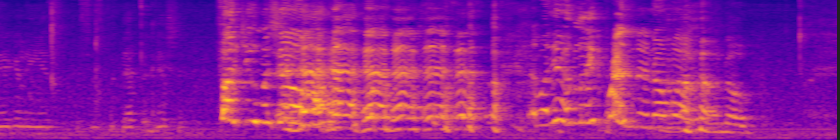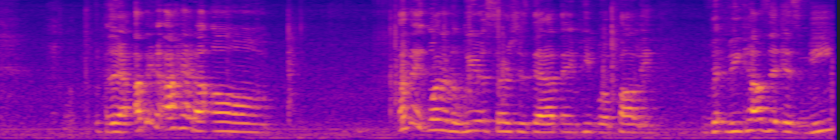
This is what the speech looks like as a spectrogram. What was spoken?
niggerly is this is the definition. Fuck you, Michelle well, you don't need president no more. no. Yeah, I think I had a um. I think one of the weird searches that I think people probably, because it is me,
